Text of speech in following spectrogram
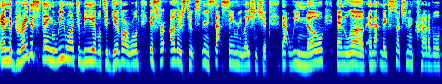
And the greatest thing we want to be able to give our world is for others to experience that same relationship that we know and love. And that makes such an incredible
